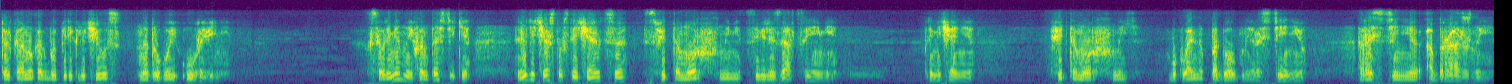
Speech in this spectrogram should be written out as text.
Только оно как бы переключилось на другой уровень. В современной фантастике люди часто встречаются с фитоморфными цивилизациями. Примечание. Фитоморфный, буквально подобный растению – растениеобразный,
